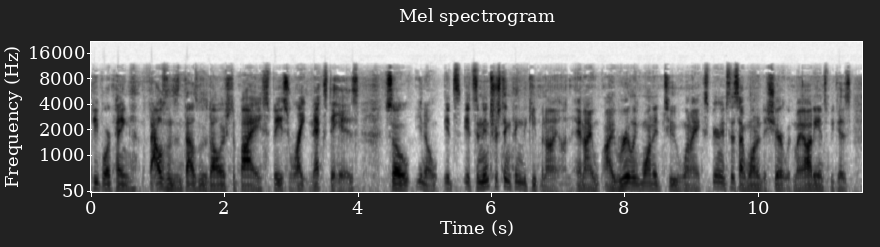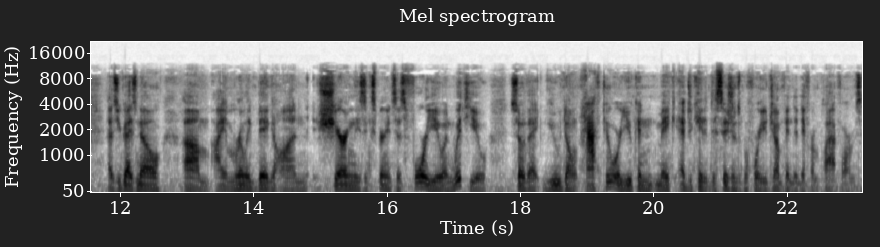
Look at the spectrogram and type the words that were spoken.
people are paying thousands and thousands of dollars to buy space right next to his. So, you know, it's it's an interesting thing to keep an eye on. And I, I really wanted to, when I experienced this, I wanted to share it with my audience because, as you guys know, um, I am really big on sharing these experiences for you and with you so that you don't have to or you can make educated decisions before you jump into different platforms.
